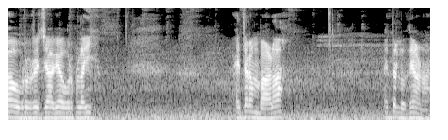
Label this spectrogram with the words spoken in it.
ਆ ਓਵਰ ਬ੍ਰਿਜ ਆ ਗਿਆ, ਓਵਰਫਲਾਈ। ਇੱਧਰ ਅੰਬਾਲਾ, ਇੱਧਰ ਲੁਧਿਆਣਾ।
